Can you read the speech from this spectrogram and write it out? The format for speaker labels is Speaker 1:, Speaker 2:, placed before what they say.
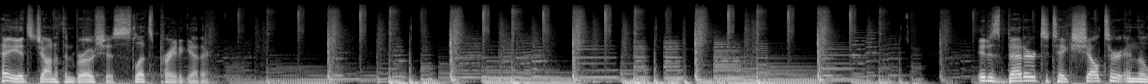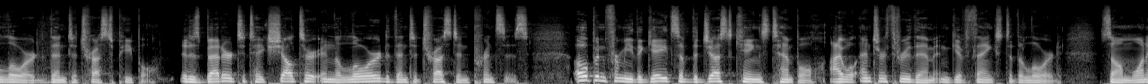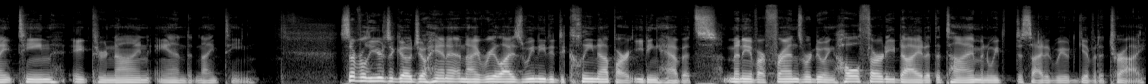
Speaker 1: Hey, it's Jonathan Brocious. Let's pray together. It is better to take shelter in the Lord than to trust people. It is better to take shelter in the Lord than to trust in princes. Open for me the gates of the just king's temple. I will enter through them and give thanks to the Lord. Psalm 118, 8 through 9 and 19. Several years ago, Johanna and I realized we needed to clean up our eating habits. Many of our friends were doing Whole 30 diet at the time, and we decided we would give it a try.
